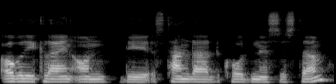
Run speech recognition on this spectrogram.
oblique line on the standard coordinate system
